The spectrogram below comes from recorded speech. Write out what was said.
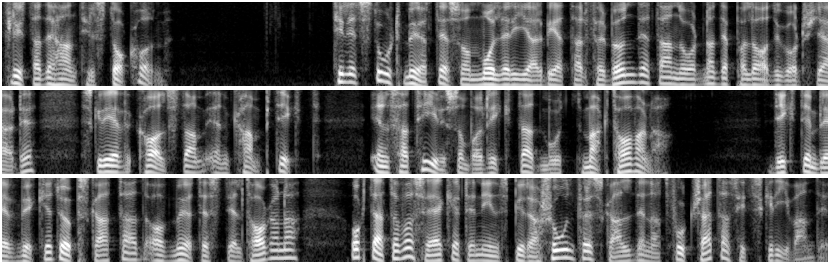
flyttade han till Stockholm. Till ett stort möte som Måleriarbetarförbundet anordnade på Ladugårdsgärde skrev Karlstam en kampdikt, en satir som var riktad mot makthavarna. Dikten blev mycket uppskattad av mötesdeltagarna och detta var säkert en inspiration för skalden att fortsätta sitt skrivande.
